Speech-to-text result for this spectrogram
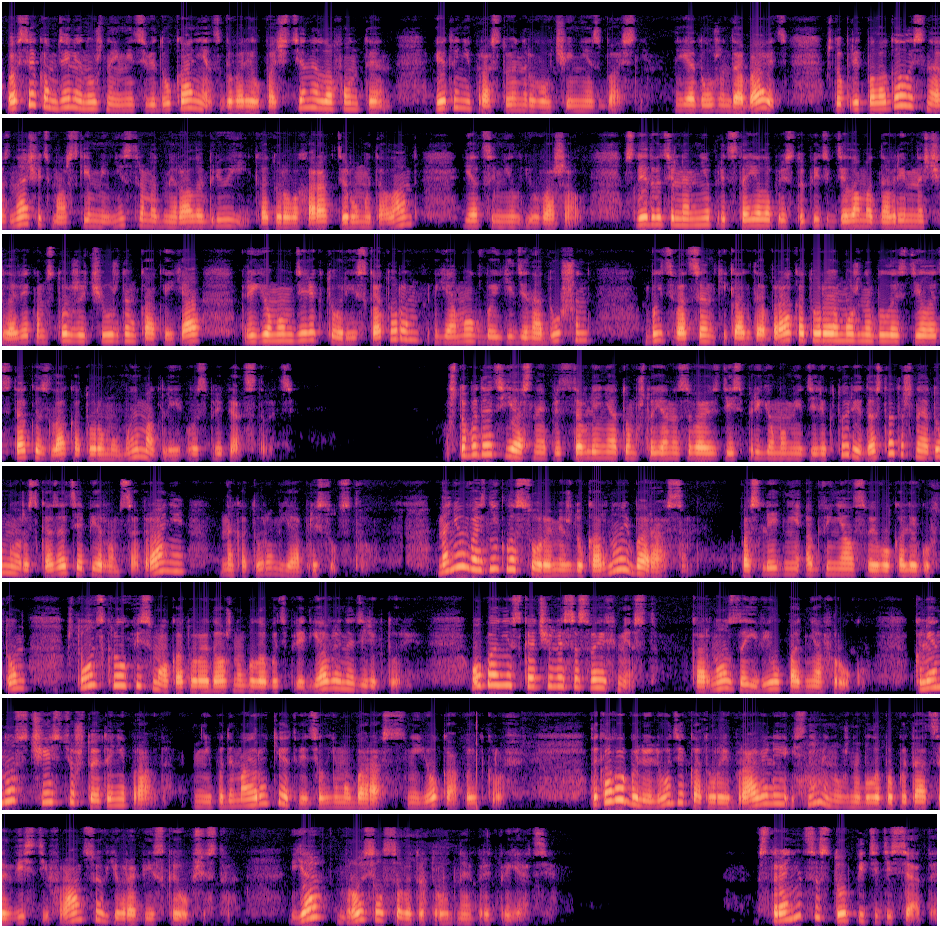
«Во всяком деле нужно иметь в виду конец», — говорил почтенный Ла Фонтен. «Это непростое нравоучение из басни». Я должен добавить, что предполагалось назначить морским министром адмирала Брюи, которого характер, ум и талант я ценил и уважал. Следовательно, мне предстояло приступить к делам одновременно с человеком столь же чуждым, как и я, приемом директории, с которым я мог бы единодушен быть в оценке как добра, которое можно было сделать, так и зла, которому мы могли воспрепятствовать. Чтобы дать ясное представление о том, что я называю здесь приемами директории, достаточно, я думаю, рассказать о первом собрании, на котором я присутствовал. На нем возникла ссора между Карно и Барасом. Последний обвинял своего коллегу в том, что он скрыл письмо, которое должно было быть предъявлено директории. Оба они вскочили со своих мест. Карно заявил, подняв руку. «Клянусь честью, что это неправда». «Не поднимай руки», — ответил ему Барас, — «с нее капает кровь». Таковы были люди, которые правили, и с ними нужно было попытаться ввести Францию в европейское общество. Я бросился в это трудное предприятие. Страница 150.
